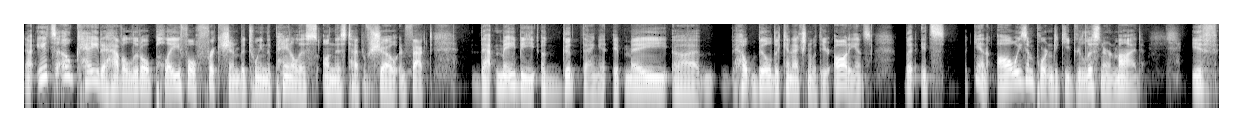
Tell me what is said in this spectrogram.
Now, it's okay to have a little playful friction between the panelists on this type of show. In fact, that may be a good thing. It, it may uh, help build a connection with your audience, but it's, again, always important to keep your listener in mind. If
